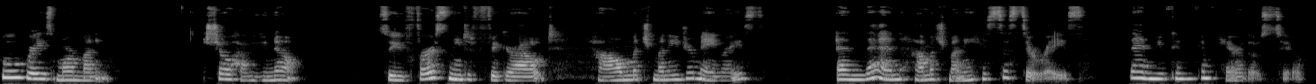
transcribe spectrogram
Who raised more money? Show how you know. So you first need to figure out how much money Jermaine raised, and then how much money his sister raised. Then you can compare those two.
